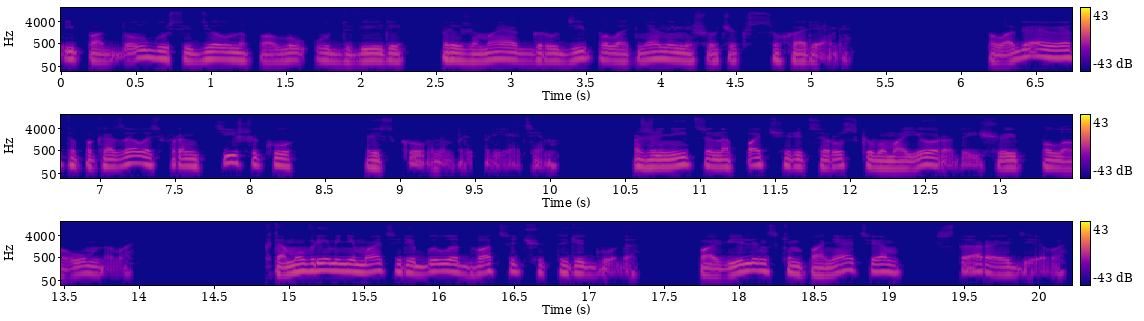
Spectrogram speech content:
и подолгу сидел на полу у двери, прижимая к груди полотняный мешочек с сухарями. Полагаю, это показалось Франтишеку рискованным предприятием. Жениться на падчерице русского майора, да еще и полоумного. К тому времени матери было 24 года. По виленским понятиям, старая дева.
